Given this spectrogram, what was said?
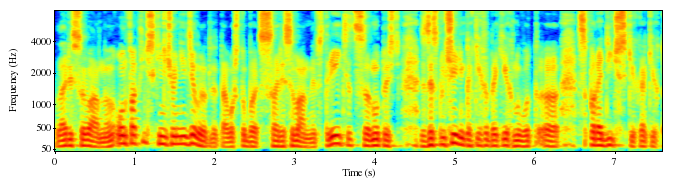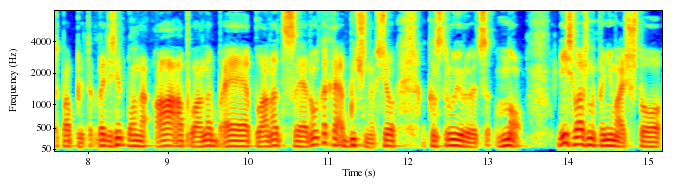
Лариса Ивановна. Он фактически ничего не делает для того, чтобы с Ларисой Ивановной встретиться. Ну, то есть, за исключением каких-то таких, ну, вот, э, спорадических каких-то попыток. Да? Здесь нет плана А, плана Б, плана С. Ну, вот как-то обычно все конструируется. Но здесь важно понимать, что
